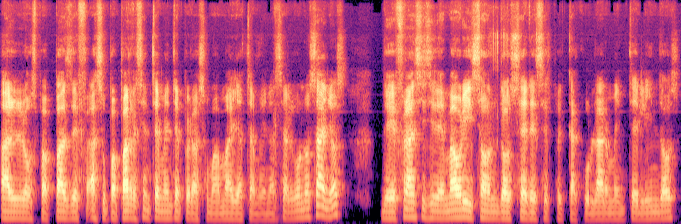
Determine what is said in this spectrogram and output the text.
a los papás, de, a su papá recientemente, pero a su mamá ya también hace algunos años, de Francis y de Mauri, son dos seres espectacularmente lindos,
